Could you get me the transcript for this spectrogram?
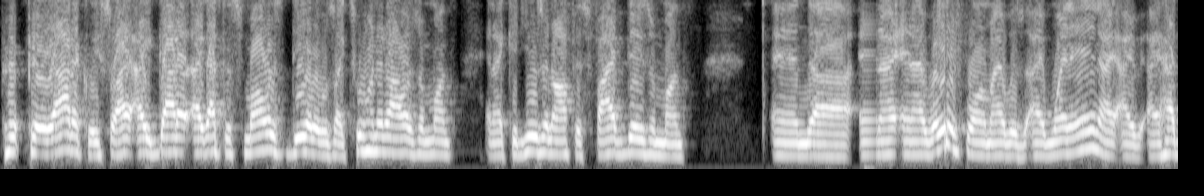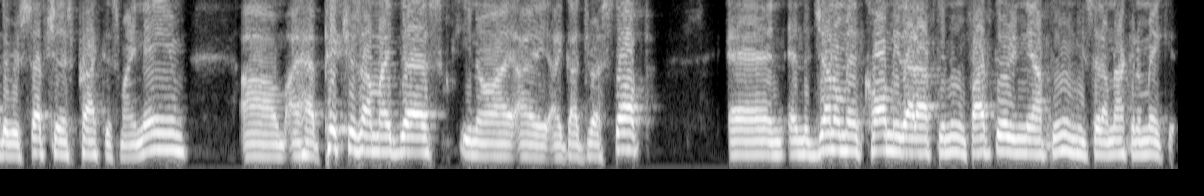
per- periodically. So I, I got a, I got the smallest deal. It was like two hundred dollars a month, and I could use an office five days a month and uh, and I and I waited for him. I was I went in. I I, I had the receptionist practice my name. Um, I had pictures on my desk. You know, I, I I got dressed up, and and the gentleman called me that afternoon, five thirty in the afternoon. He said, "I'm not going to make it."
